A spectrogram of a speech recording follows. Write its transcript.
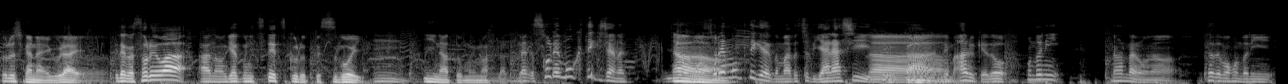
それしかないぐらい。うん。だからそれは、あの、逆につて作るってすごいうん。いいなと思います。だって。なんか、それ目的じゃなく、それ目的だとまたちょっとやらしいというかでもあるけど、本当に、なんだろうな、例えば本当に、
